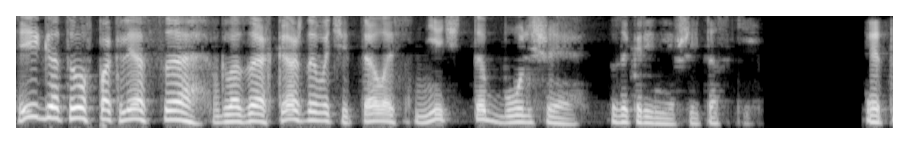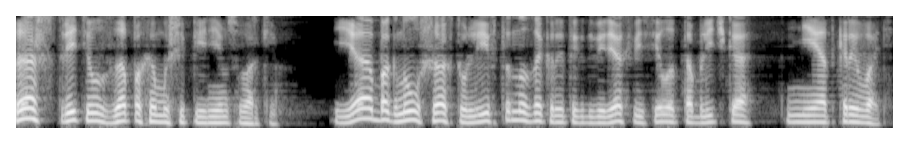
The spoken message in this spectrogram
И готов поклясться, в глазах каждого читалось нечто большее закореневшей тоски. Этаж встретил запахом и шипением сварки. Я обогнул шахту лифта, на закрытых дверях висела табличка «Не открывать».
